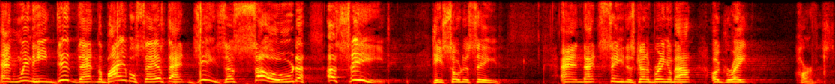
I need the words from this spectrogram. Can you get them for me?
And when he did that, the Bible says that Jesus sowed a seed. He sowed a seed. And that seed is going to bring about a great harvest.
